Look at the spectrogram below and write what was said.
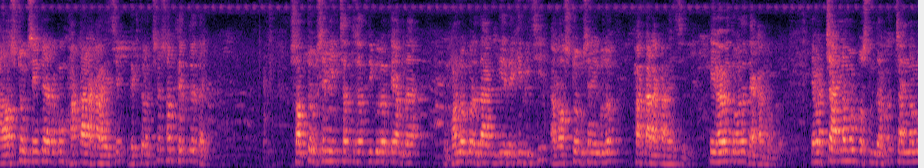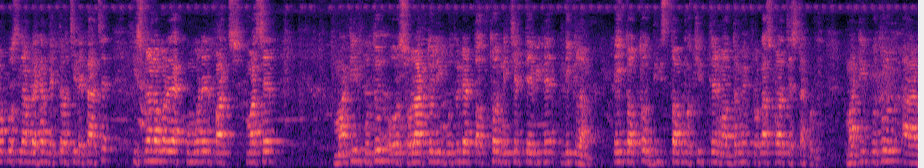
আর অষ্টম শ্রেণীটা এরকম ফাঁকা রাখা হয়েছে, দেখতে পাচ্ছ? সব ক্ষেত্রে তাই। সপ্তম শ্রেণির ছাত্রছাত্রীগুলোকে আমরা ঘন করে দাগ দিয়ে দেখিয়ে দিয়েছি আর অষ্টম শ্রেণীগুলো ফাঁকা রাখা হয়েছে। এইভাবে তোমাদের দেখানো হলো। এবার চার নম্বর প্রশ্ন দেখো। চার নম্বর প্রশ্নে আমরা এখানে দেখতে পাচ্ছি, লেখা আছে, কৃষ্ণনগরের এক কুমোরের পাঁচ মাসের মাটির পুতুল ও সোলার তৈরি পুতুলের তথ্য নিচের টেবিলে লিখলাম। এই তথ্য দ্বিস্তম্ভ চিত্রের মাধ্যমে প্রকাশ করার চেষ্টা করি। মাটির পুতুল আর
